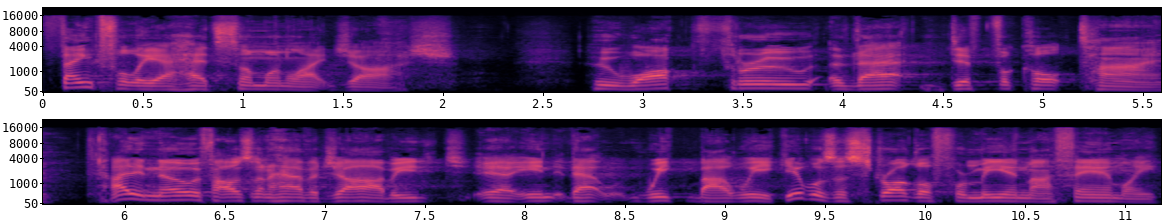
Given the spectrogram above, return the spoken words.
Thankfully, I had someone like Josh who walked through that difficult time. I didn't know if I was going to have a job each, uh, in, that week by week. It was a struggle for me and my family.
